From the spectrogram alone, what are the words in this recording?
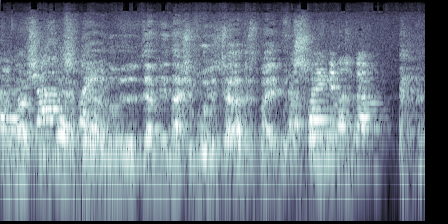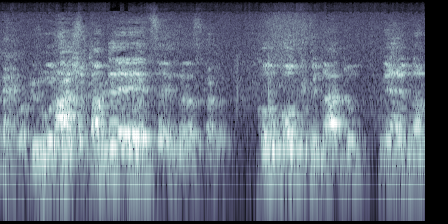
А наші Е, землі. Де, ну землі наші будуть, ця десь має бути. За Швайним туди. А, що там, де цей, зараз кажу. Коло комбінату, ми ж нам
